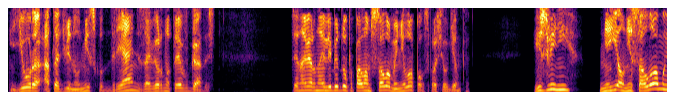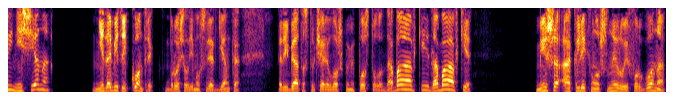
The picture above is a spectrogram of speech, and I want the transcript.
Юра отодвинул миску, дрянь, завернутая в гадость. — Ты, наверное, лебеду пополам с соломой не лопал? — спросил Генка. — Извини, не ел ни соломы, ни сена. — Недобитый контрик, — бросил ему вслед Генка. Ребята стучали ложками по столу. — Добавки, добавки! Миша окликнул Шныру и фургона.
